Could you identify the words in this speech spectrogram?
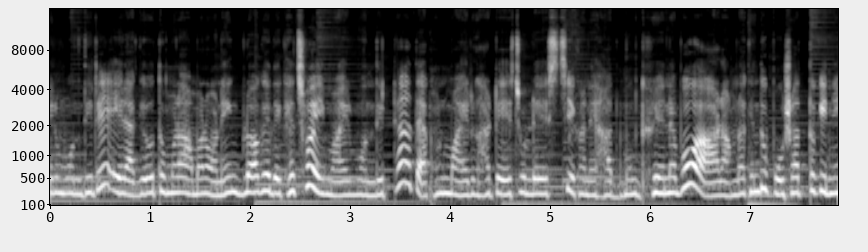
মায়ের মন্দিরে। এর আগেও তোমরা আমার অনেক ব্লগে দেখেছ এই মায়ের মন্দিরটা। তো এখন মায়ের ঘাটে চলে এসেছি, এখানে হাত মুখ ধুয়ে নেব। আর আমরা কিন্তু প্রসাদ তো কিনে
